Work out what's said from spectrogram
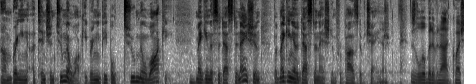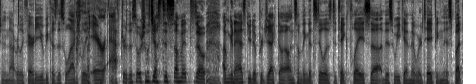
um, bringing attention to Milwaukee, bringing people to Milwaukee making this a destination, but making it a destination for positive change. Yeah. This is a little bit of an odd question and not really fair to you because this will actually air after the Social Justice Summit. So yeah. I'm going to ask you to project uh, on something that still is to take place uh, this weekend that we're taping this. But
